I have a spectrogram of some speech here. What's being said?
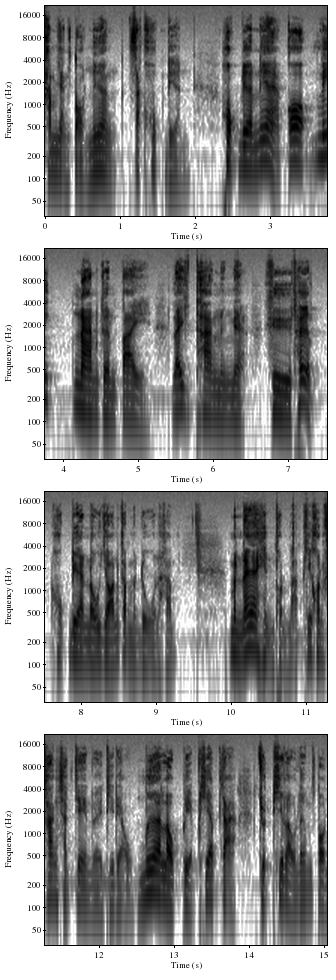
ทำอย่างต่อเนื่องสัก 6 เดือน 6 เดือนเนี่ยก็ไม่นานเกินไป และอีกทางหนึ่งเนี่ยคือถ้าหกเดือนเราย้อนกลับมาดูนะครับ มันน่าจะเห็นผลลัพธ์ที่ค่อนข้างชัดเจนเลยทีเดียว เมื่อเราเปรียบเทียบจากจุดที่เราเริ่มต้น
